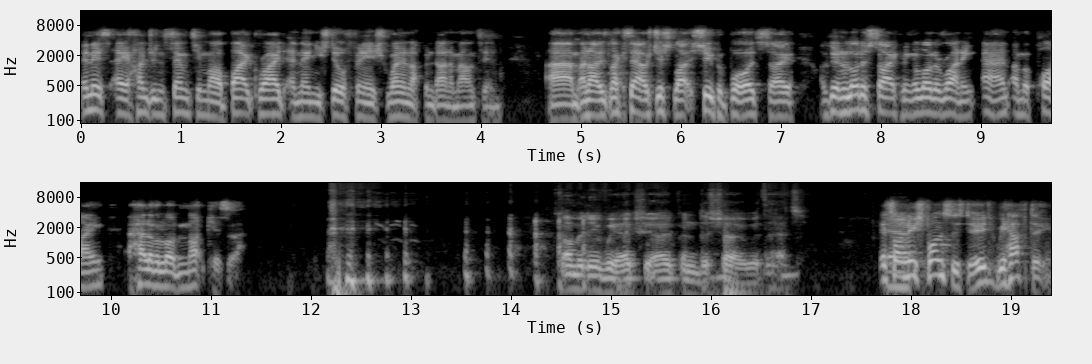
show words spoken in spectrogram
Then it's a 170 mile bike ride. And then you still finish running up and down a mountain. Um, and I was, like I said, I was just like super bored. So I'm doing a lot of cycling, a lot of running, and I'm applying a hell of a lot of nut kisser. Can't believe we actually opened the show with that. It's Yeah. our new sponsors, dude. We have to.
